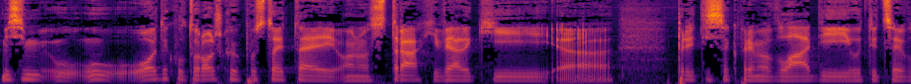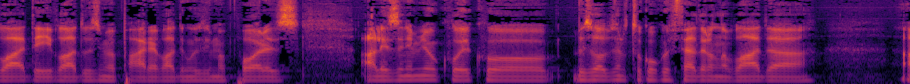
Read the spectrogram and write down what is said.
Mislim, u, u, ovde kulturološko uvijek postoji taj ono, strah i veliki uh, pritisak prema vladi i uticaj vlade i vlada uzima pare, vlada uzima porez, ali je zanimljivo koliko, bez obzira na to koliko je federalna vlada uh,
